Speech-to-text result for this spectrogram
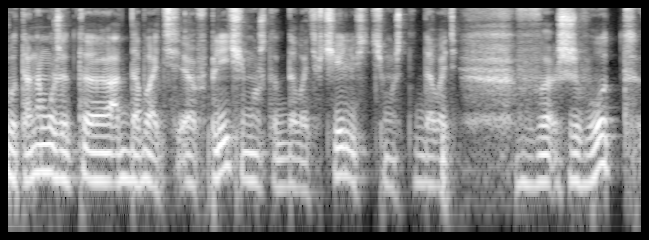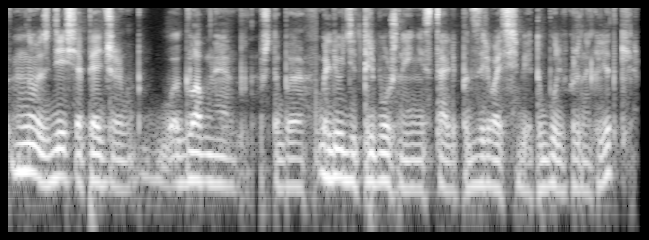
Вот она может э, отдавать э, в плечи, может отдавать в челюсть, может отдавать в живот. Но здесь, опять же, главное, чтобы люди тревожные не стали подозревать себе эту боль в грудной клетке.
